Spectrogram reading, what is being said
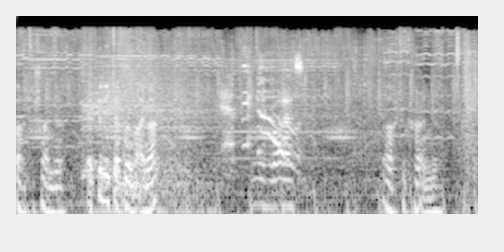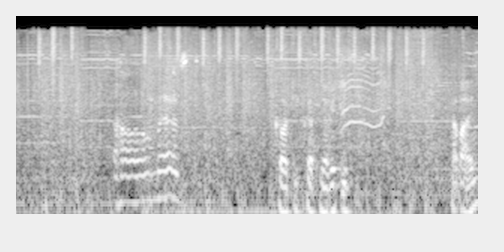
Ach du Schande. Jetzt bin ich dafür im Eimer. Ich weiß. Ach du Schande. Oh Mist. Gott, die treffen ja richtig. Ich hab einen.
